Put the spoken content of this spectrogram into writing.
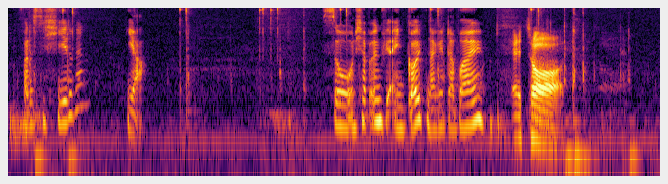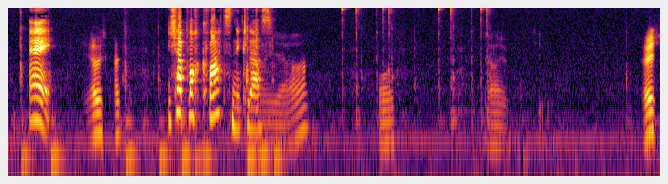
war das nicht hier drin? Ja. So, und ich habe irgendwie ein Goldnugget dabei. Ettot! Ey, Ja, habe ich kein ich habe noch Quarz, Niklas. Ja. Und. Ja, Echt?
